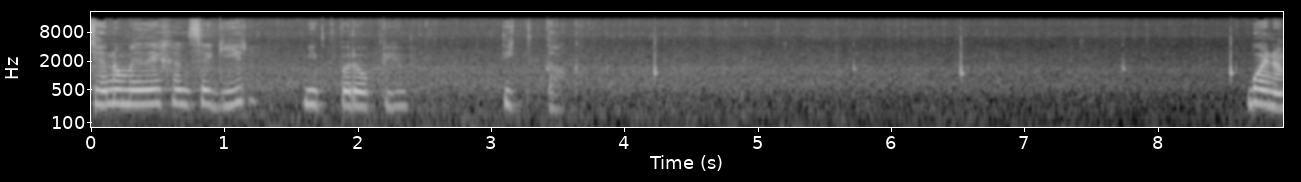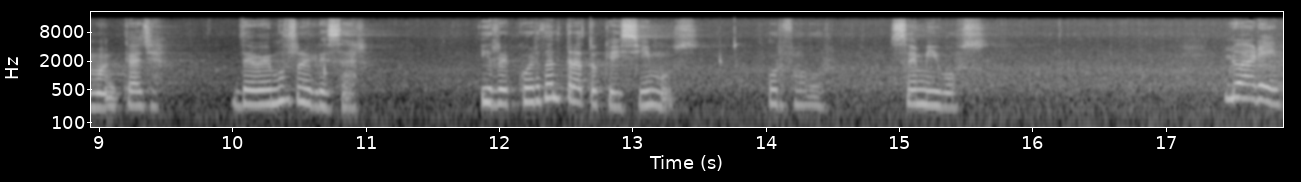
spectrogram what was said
Ya no me dejan seguir mi propio TikTok. Bueno, Mancaya, debemos regresar. Y recuerda el trato que hicimos. Por favor, sé mi voz. Lo haré.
